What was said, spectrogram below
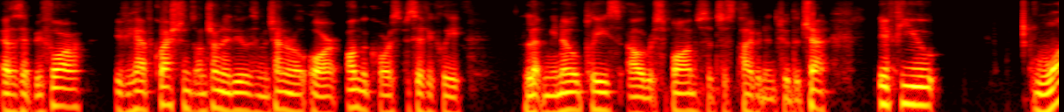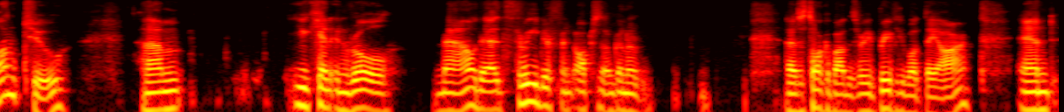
As I said before, if you have questions on German idealism in general or on the course specifically, let me know, please. I'll respond. So just type it into the chat. If you want to, um, you can enroll now. There are three different options. I'm going to uh, just talk about this very briefly, what they are. And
